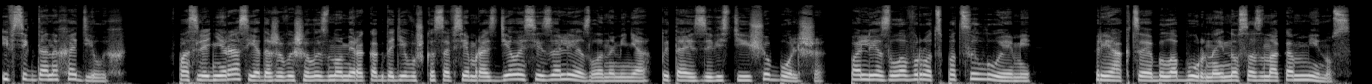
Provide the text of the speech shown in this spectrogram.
и всегда находил их. В последний раз я даже вышел из номера, когда девушка совсем разделась и залезла на меня, пытаясь завести еще больше. Полезла в рот с поцелуями. Реакция была бурной, но со знаком минус.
